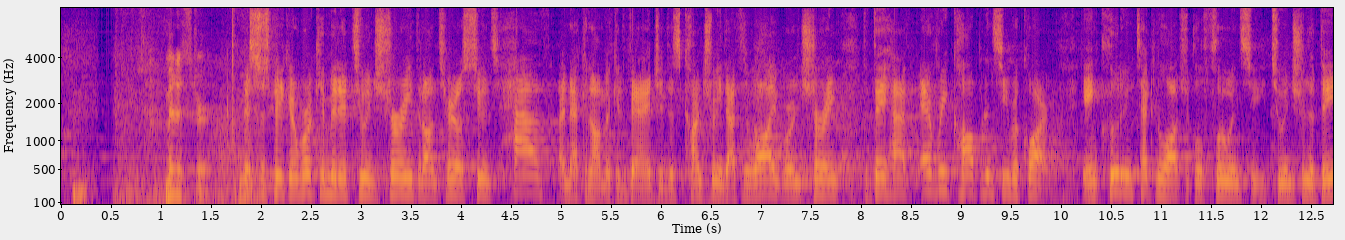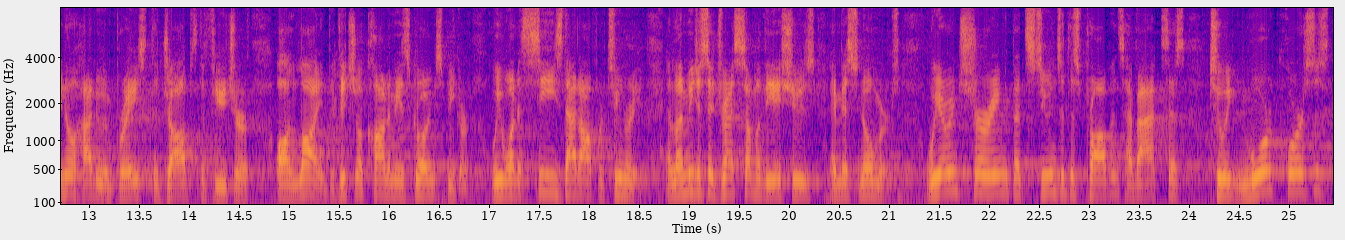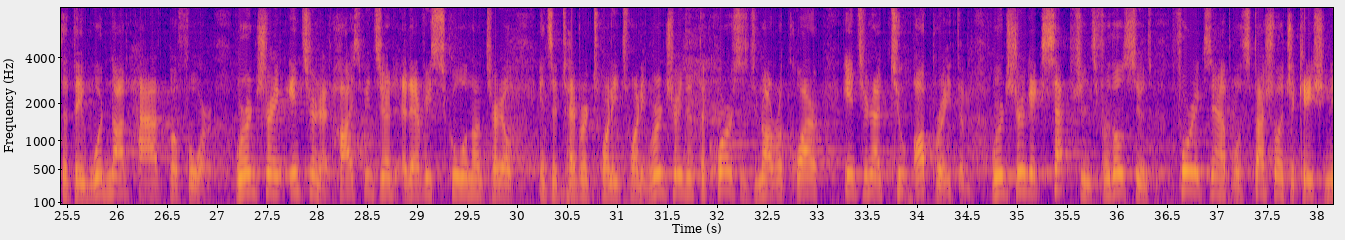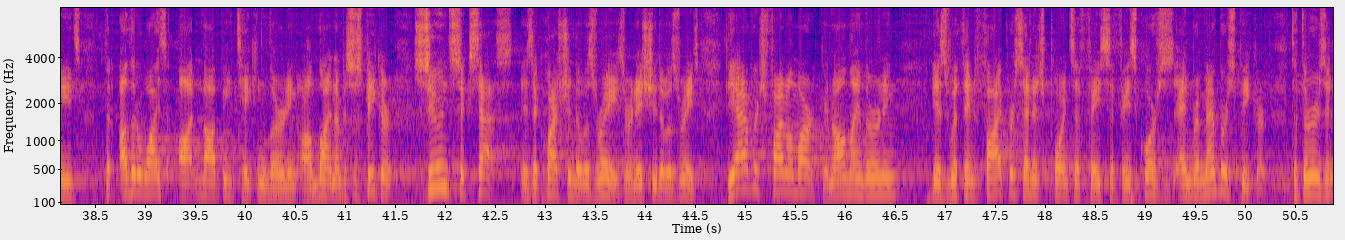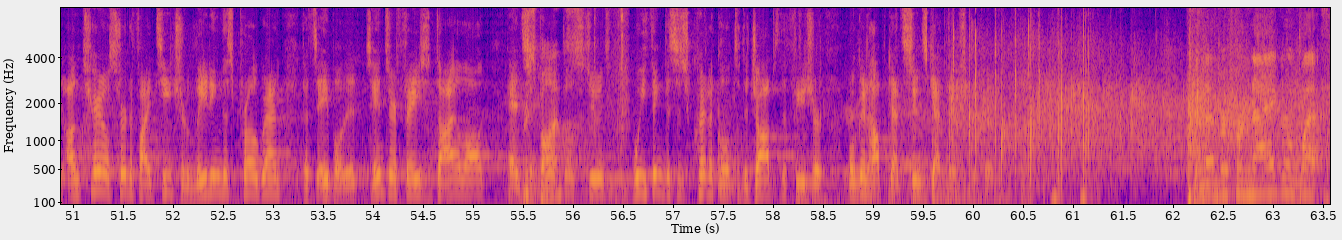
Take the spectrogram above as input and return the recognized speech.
Minister. Mr. Speaker, we're committed to ensuring that Ontario students have an economic advantage in this country. And that's why we're ensuring that they have every competency required, including technological fluency, to ensure that they know how to embrace the jobs of the future online. The digital economy is growing, Speaker. We want to seize that opportunity. And let me just address some of the issues and misnomers. We are ensuring that students of this province have access to more courses that they would not have before. We're ensuring internet, high-speed internet at every school in Ontario in September 2020. We're ensuring that the courses do not require internet to operate them. We're ensuring exceptions for those students, for example, with special education needs that otherwise ought not be taking learning online. Now, Mr. Speaker, soon success is a question that was raised, or an issue that was raised. The average final mark in online learning is within five percentage points of face-to-face -face courses. And remember, Speaker, that there is an Ontario-certified teacher leading this program that's able to interface, dialogue, and support those students. We think this is critical to the jobs of the future. We're going to help get students get there, Speaker. The member for Niagara West.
